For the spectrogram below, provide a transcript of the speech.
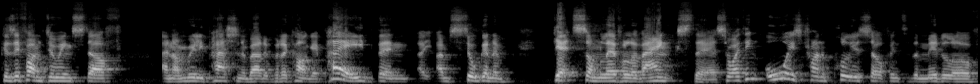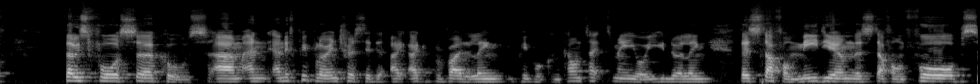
Because if I'm doing stuff and I'm really passionate about it, but I can't get paid, then I, I'm still going to get some level of angst there. So I think always trying to pull yourself into the middle of those four circles. Um, and and if people are interested, I, I could provide a link. People can contact me, or you can do a link. There's stuff on Medium. There's stuff on Forbes.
